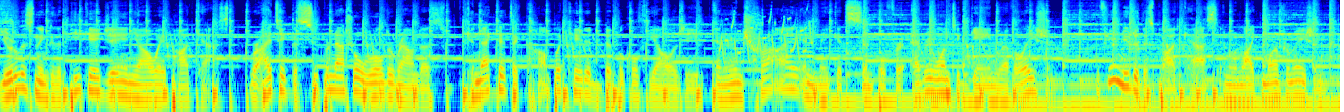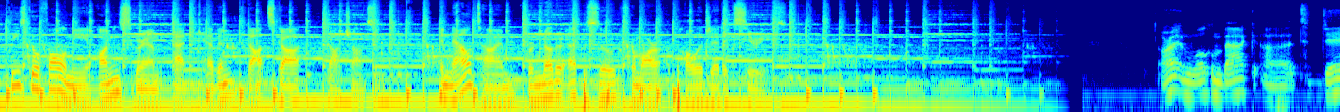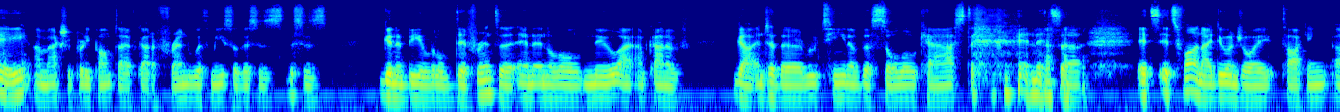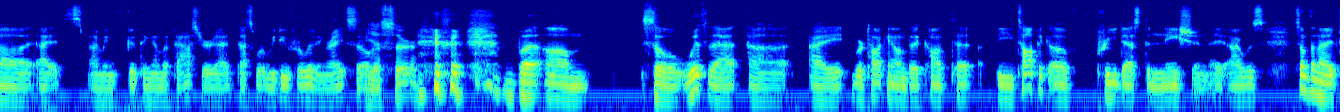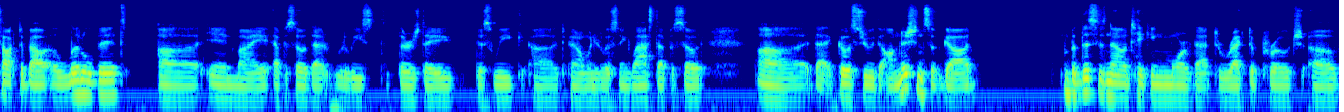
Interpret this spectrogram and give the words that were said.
You're listening to the PKJ and Yahweh podcast, where I take the supernatural world around us, connect it to complicated biblical theology, and then try and make it simple for everyone to gain revelation. If you're new to this podcast and would like more information, please go follow me on Instagram at kevin.scott.johnson. And now, time for another episode from our apologetic series. Today, I'm actually pretty pumped. I've got a friend with me, so this is this is going to be a little different uh, and, and a little new. I, I'm kind of got into the routine of the solo cast, and it's uh, it's it's fun. I do enjoy talking. Uh, I, it's I mean, good thing I'm a pastor. I, that's what we do for a living, right? So Yes, sir. but um, so with that, uh, I we're talking on the content, the topic of predestination. I, I was something I talked about a little bit uh, in my episode that released Thursday this week, uh, depending on when you're listening. Last episode uh, that goes through the omniscience of God, but this is now taking more of that direct approach of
